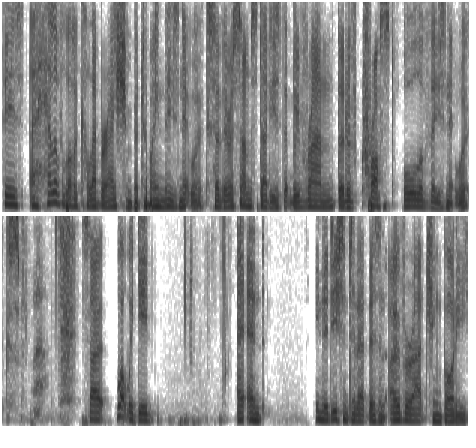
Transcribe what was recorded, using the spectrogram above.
there's a hell of a lot of collaboration between these networks. So there are some studies that we've run that have crossed all of these networks. Wow. So what we did, and in addition to that, there's an overarching body,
